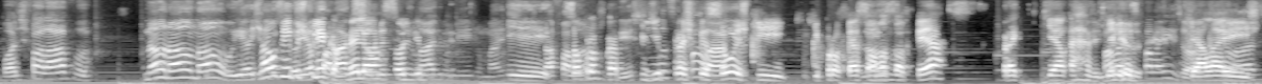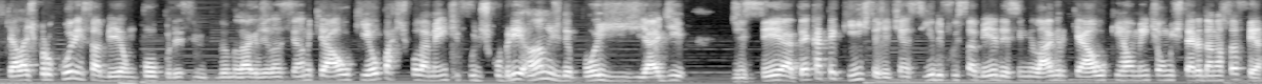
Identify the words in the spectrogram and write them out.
Pode falar, pô. Não, não, não. Eu Não, Vitor, explica, melhor. Eu mesmo, mas E tá só para pedir para as pessoas que, que professam Não, a nossa não. fé, para que ela, beleza, aí, que elas que elas procurem saber um pouco desse do milagre de Lanciano, que é algo que eu particularmente fui descobrir anos depois já de de ser até catequista, já tinha sido, e fui saber desse milagre, que é algo que realmente é um mistério da nossa fé.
